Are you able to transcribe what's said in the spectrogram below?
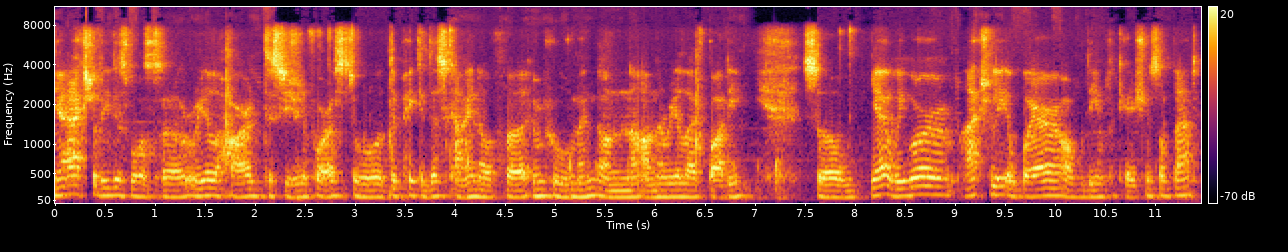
Yeah, actually, this was a real hard decision for us to depict this kind of uh, improvement on on a real life body. So yeah, we were actually aware of the implications of that.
